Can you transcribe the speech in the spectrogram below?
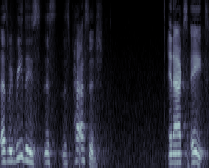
as we read these, this, this passage in Acts 8,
